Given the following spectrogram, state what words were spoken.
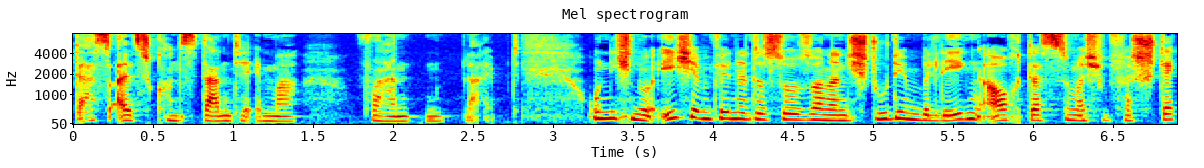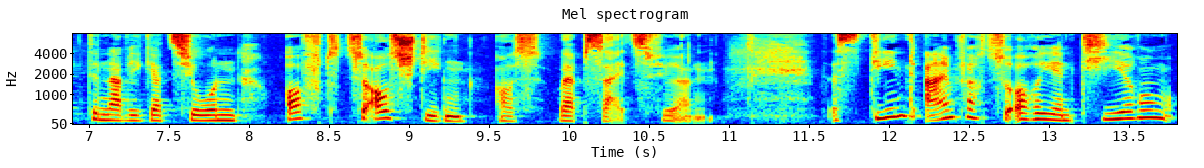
das als Konstante immer vorhanden bleibt. Und nicht nur ich empfinde das so, sondern die Studien belegen auch, dass zum Beispiel versteckte Navigationen oft zu Ausstiegen aus Websites führen. Es dient einfach zur Orientierung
